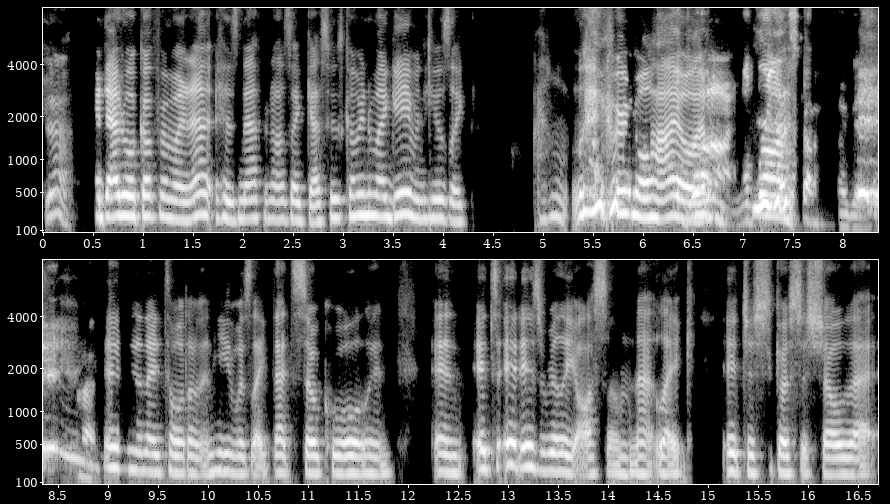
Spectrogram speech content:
Yeah. my dad woke up from my nap, his nap, and I was like, "Guess who's coming to my game?" And he was like, "I don't like we're in Ohio." LeBron. LeBron's coming. Okay. Right. and then I told him, and he was like, "That's so cool," and and it's it is really awesome that like it just goes to show that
